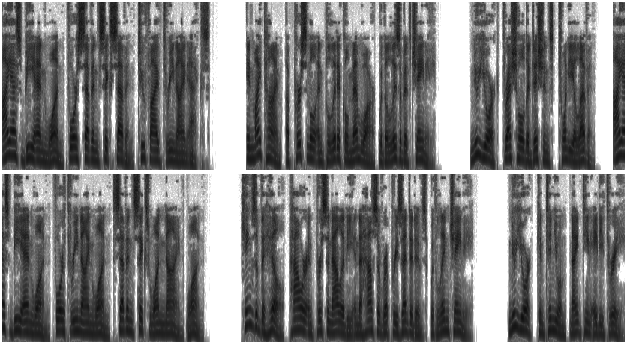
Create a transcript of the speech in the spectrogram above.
ISBN 1-4767-2539-X. In My Time, A Personal and Political Memoir, with Elizabeth Cheney. New York, Threshold Editions, 2011. ISBN 1-4391-7619-1. Kings of the Hill, Power and Personality in the House of Representatives, with Lynne Cheney. New York, Continuum, 1983.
